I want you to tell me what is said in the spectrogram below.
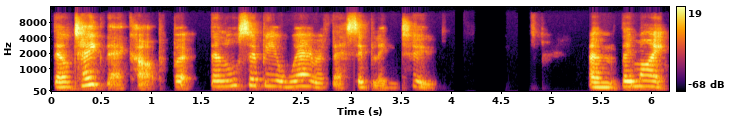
they'll take their cup, but they'll also be aware of their sibling too um, they might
